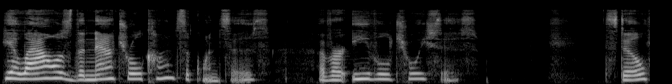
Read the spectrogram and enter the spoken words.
He allows the natural consequences of our evil choices. Still,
